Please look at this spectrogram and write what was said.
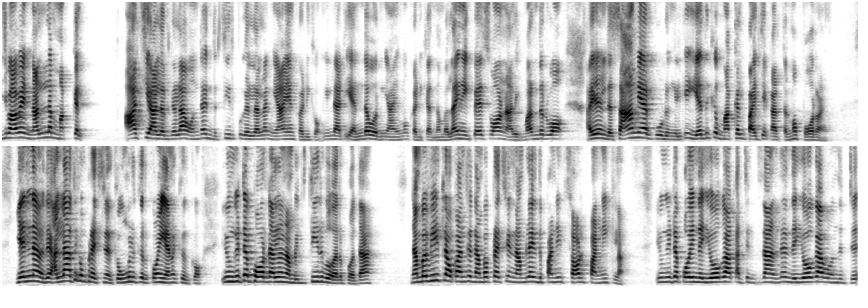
நிஜமாகவே நல்ல மக்கள் ஆட்சியாளர்களாக வந்து இந்த தீர்ப்புகள்லாம் நியாயம் கிடைக்கும். இல்லாட்டி எந்த ஒரு நியாயமும் கிடைக்காது. நம்மலாம் இன்றைக்கி பேசுவோம் நாளைக்கு மறந்துடுவோம். அதே இந்த சாமியார் கூடுங்களுக்கு எதுக்கு மக்கள் பைத்தியக்காரத்தனமாக போகிறாங்க என்ன இது? எல்லாத்துக்கும் பிரச்சனை இருக்குது உங்களுக்கு இருக்கும் எனக்கு இருக்கும். இவங்ககிட்ட போகிறதால நம்மளுக்கு தீர்வு வரப்போதா? நம்ம வீட்டில் உட்காந்து நம்ம பிரச்சனை நம்மளே இது பண்ணி சால்வ் பண்ணிக்கலாம். இவங்ககிட்ட போய் இந்த யோகா கற்றுக்கிட்டு தான் இருந்து இந்த யோகா வந்துட்டு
